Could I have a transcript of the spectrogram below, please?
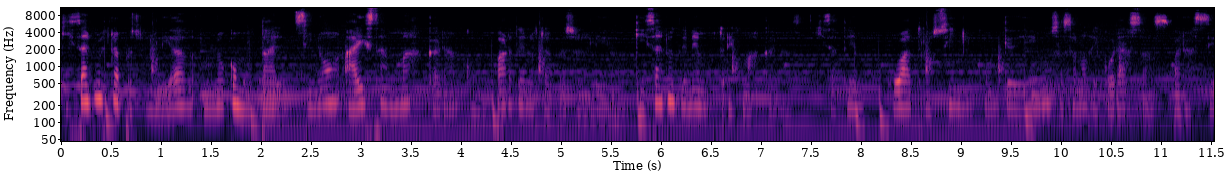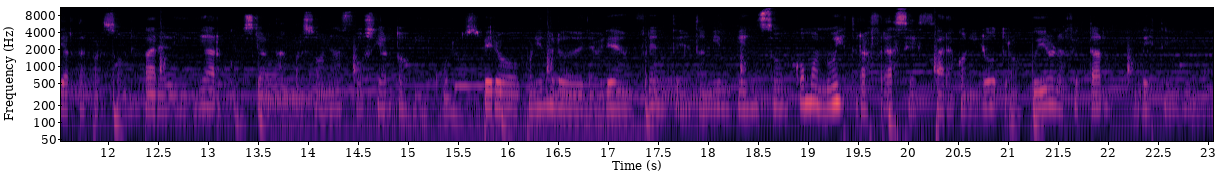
Quizás nuestra personalidad no como tal, sino a esa máscara como parte nuestra personalidad. Quizás no tenemos tres máscaras, quizás tenemos cuatro o cinco que debemos hacernos de corazas para ciertas personas, para lidiar con ciertas personas o ciertos vínculos. Pero poniéndolo de la vereda enfrente, también pienso cómo nuestras frases para con el otro pudieron afectar de este mismo modo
